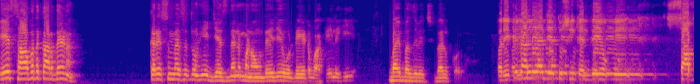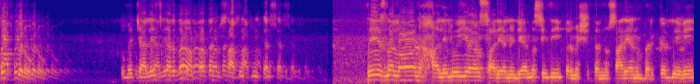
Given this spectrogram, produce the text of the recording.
ਇਹ ਸਾਬਤ ਕਰ ਦੇਣ। ਕ੍ਰਿਸਮਸ ਤੁਸੀਂ ਜਿਸ ਦਿਨ ਮਨਾਉਂਦੇ ਜੇ ਉਹ ਡੇਟ ਵਾਕਈ ਲਿਖੀ ਹੈ। ਬਾਈਬਲ ਦੇ ਵਿੱਚ। ਬਿਲਕੁਲ। ਪਰ ਇੱਕ ਗੱਲ ਇਹ ਹੈ ਜੇ ਤੁਸੀਂ ਕਹਿੰਦੇ ਹੋ ਕਿ ਸਾਬਿਤ ਕਰੋ ਤਾਂ ਮੈਂ ਚੈਲੰਜ ਕਰਦਾ ਆਪਾਂ ਤੁਹਾਨੂੰ ਸਾਬਿਤ ਵੀ ਕਰ ਸਕਦੇ ਪ੍ਰੇਜ਼ ਦਾ ਲਾਰਡ ਹਾਲੇਲੂਇਆ ਸਾਰਿਆਂ ਨੂੰ ਜੈ ਮਸੀਹ ਦੀ ਪਰਮੇਸ਼ਰ ਤੁਹਾਨੂੰ ਸਾਰਿਆਂ ਨੂੰ ਬਰਕਤ ਦੇਵੇ।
